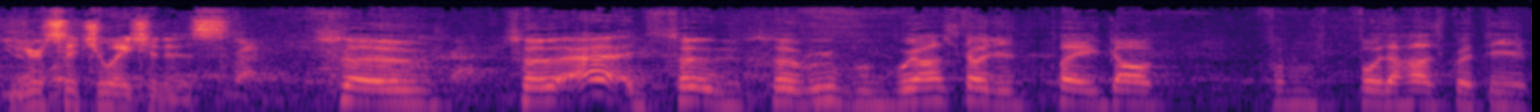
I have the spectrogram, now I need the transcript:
you know, Your what- situation is. Right. So so I, so so we when I started playing golf for, for the high school team,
